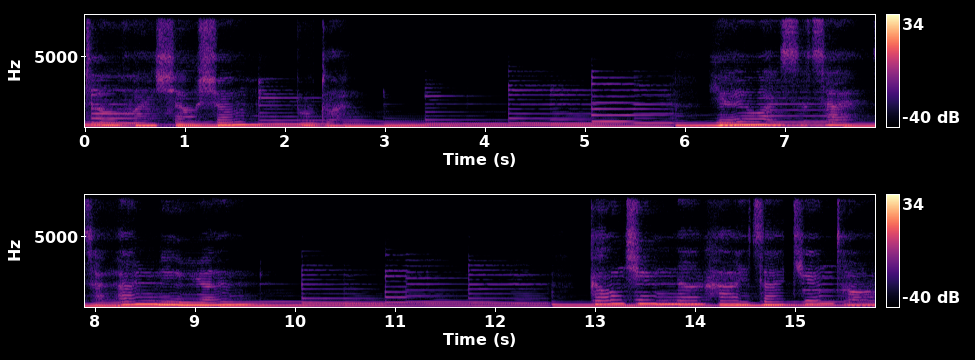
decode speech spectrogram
头欢笑声夜晚色彩灿烂迷人。钢琴男孩在天堂，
